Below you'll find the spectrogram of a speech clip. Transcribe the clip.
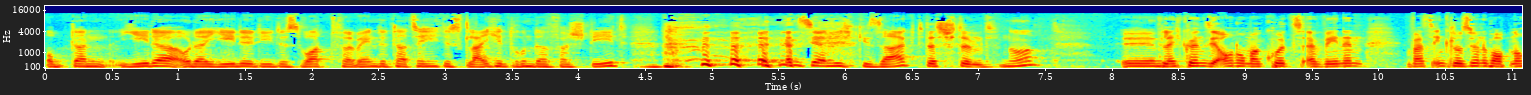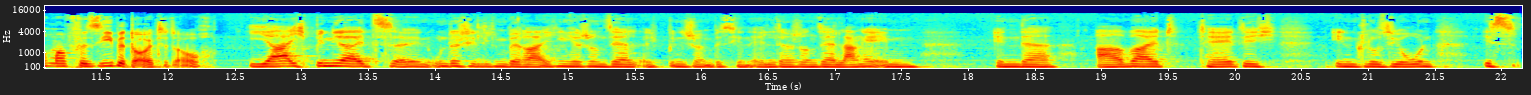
ob dann jeder oder jede, die das Wort verwendet, tatsächlich das Gleiche drunter versteht, ist ja nicht gesagt. Das stimmt. Ne? Ähm, Vielleicht können Sie auch noch mal kurz erwähnen, was Inklusion überhaupt noch mal für Sie bedeutet auch. Ja, ich bin ja jetzt äh, in unterschiedlichen Bereichen hier schon sehr, ich bin schon ein bisschen älter, schon sehr lange im, in der Arbeit tätig. Inklusion ist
